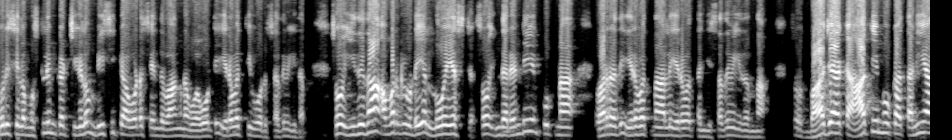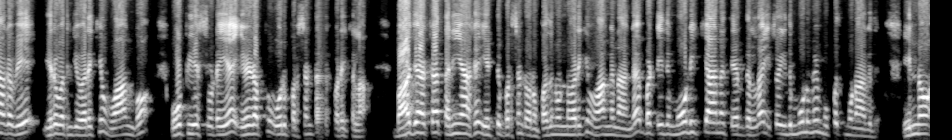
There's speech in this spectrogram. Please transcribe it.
ஒரு சில முஸ்லிம் கட்சிகளும் விசிகாவோட சேர்ந்து வாங்கின ஓட்டு இருபத்தி ஒரு சதவிகிதம். சோ இதுதான் அவர்களுடைய லோயஸ்ட் சோ இந்த ரெண்டையும் கூட்டினா வர்றது இருபத்தி நாலு இருபத்தஞ்சு சதவிகிதம் தான். ஸோ பாஜக அதிமுக தனியாகவே இருபத்தஞ்சு வரைக்கும் வாங்கும். ஓபிஎஸ் உடைய இழப்பு ஒரு பர்சன்ட் குறைக்கலாம். பாஜக தனியாக எட்டு பர்சன்ட் வரும். பதினொன்னு வரைக்கும் வாங்கினாங்க. பட் இது மோடிக்கான தேர்தல் தான் ஸோ இது மூணுமே முப்பத்தி மூணு ஆகுது. இன்னும்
